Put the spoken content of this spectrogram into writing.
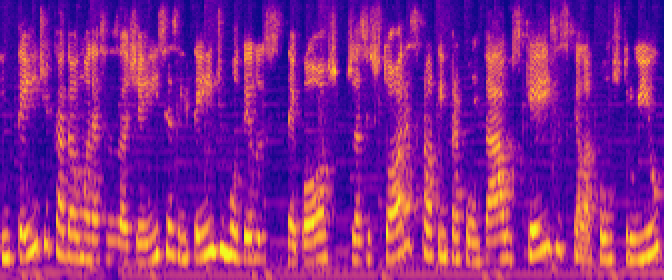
entende cada uma dessas agências, entende o modelo desses negócios, as histórias que ela tem para contar, os cases que ela construiu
